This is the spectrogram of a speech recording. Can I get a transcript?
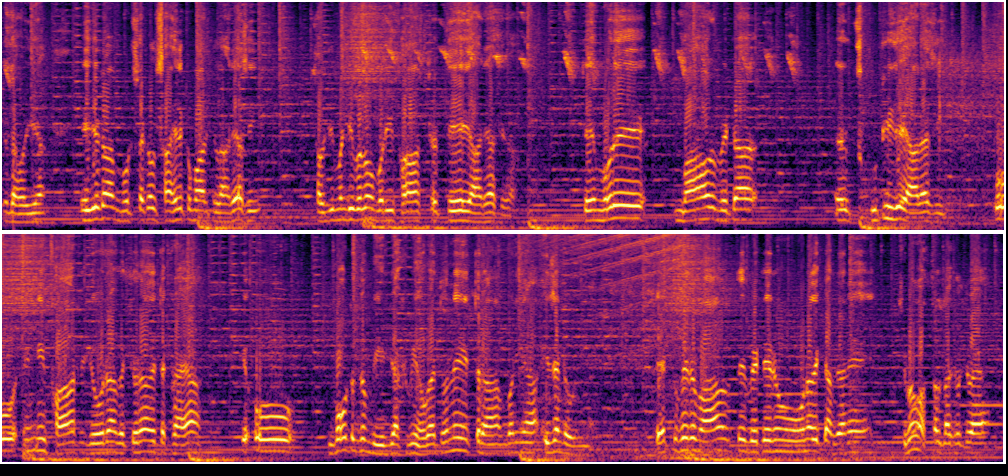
ਕਿੱਦਾਂ ਹੋਈ ਆ? ਇਹ ਜਿਹੜਾ ਮੋਟਰਸਾਈਕਲ ਸਾਹਿਲ ਕੁਮਾਰ ਚਲਾ ਰਿਹਾ ਸੀ ਸਬਜ਼ੀ ਮੰਡੀ ਵੱਲੋਂ ਬੜੀ ਫਾਸਟ ਤੇਜ਼ ਆ ਰਿਹਾ ਸੀਗਾ। ਤੇ ਮੋਰੇ ਮਾਂ ਔਰ ਬੇਟਾ ਅਹ, ਸਕੂਟਰੀ ਤੇ ਆ ਰਿਹਾ ਸੀ। ਉਹ ਇੰਨੀ ਫਾਸਟ ਜੋਰਾਂ ਵਿੱਚ ਉਹਨਾਂ ਦੇ ਟਕਰਾਇਆ ਕਿ ਉਹ ਬਹੁਤ ਗੰਭੀਰ ਜ਼ਖਮੀ ਹੋ ਗਏ। ਦੋਨੇ ਤਰ੍ਹਾਂ ਬੜੀਆਂ ਇਜ਼ੈਂਟ ਹੋ ਗਈਆਂ। ਇੱਕ ਫਿਰ ਮਾਂ ਤੇ ਬੇਟੇ ਨੂੰ ਉਹਨਾਂ ਦੇ ਘਰਦਿਆਂ ਨੇ ਸਿਵਲ ਹਸਪਤਾਲ ਦਾਖਲ ਕਰਾਇਆ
